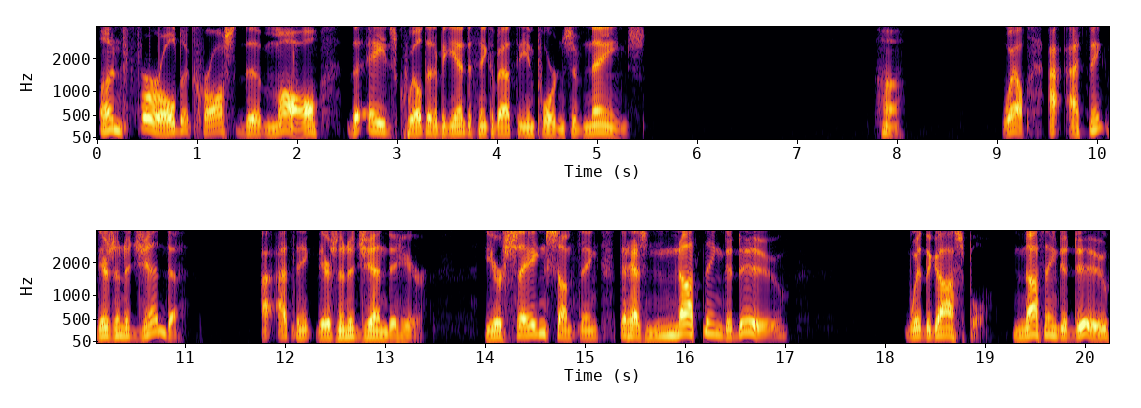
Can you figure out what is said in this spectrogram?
unfurled across the mall the AIDS quilt, and I began to think about the importance of names. Huh. Well, I, I think there's an agenda. I, I think there's an agenda here. You're saying something that has nothing to do with the gospel, nothing to do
